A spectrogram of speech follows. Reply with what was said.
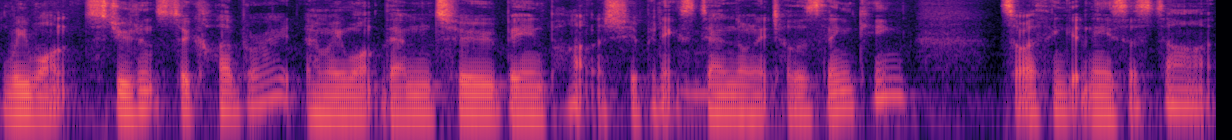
We want students to collaborate and we want them to be in partnership and extend on each other's thinking. So I think it needs to start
